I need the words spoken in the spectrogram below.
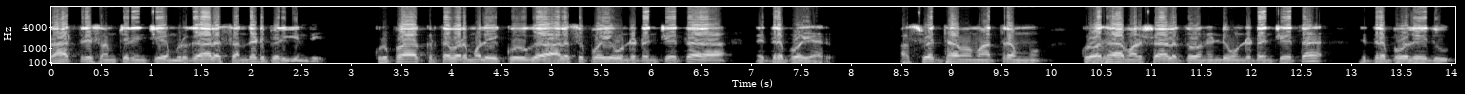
రాత్రి సంచరించే మృగాల సందడి పెరిగింది. కృపా కృతవర్మలు ఎక్కువగా అలసిపోయి ఉండటం చేత నిద్రపోయారు. అశ్వత్థామ మాత్రం క్రోధామర్షాలతో నిండి ఉండటం చేత నిద్రపోలేదు.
